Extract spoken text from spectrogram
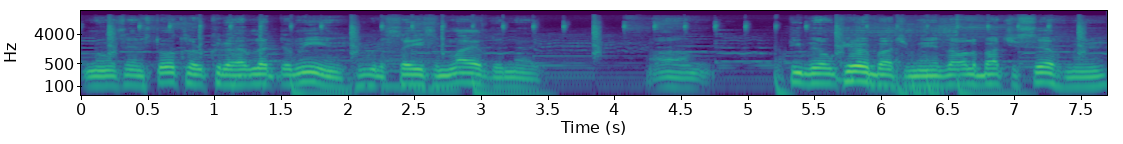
You know what I'm saying? The store clerk could have let them in. He would have saved some lives that night. Um, people don't care about you, man. It's all about yourself, man.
